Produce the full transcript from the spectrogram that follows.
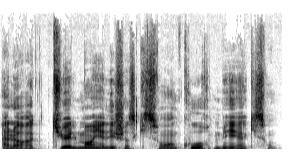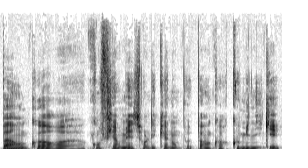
Alors actuellement, il y a des choses qui sont en cours, mais euh, qui ne sont pas encore euh, confirmées, sur lesquelles on ne peut pas encore communiquer.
